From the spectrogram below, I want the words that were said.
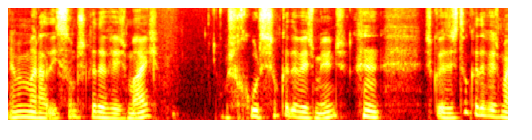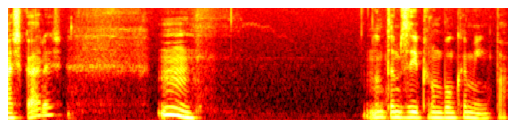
É memarado. E somos cada vez mais os recursos são cada vez menos, as coisas estão cada vez mais caras. Hum, não estamos aí por um bom caminho, pá.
